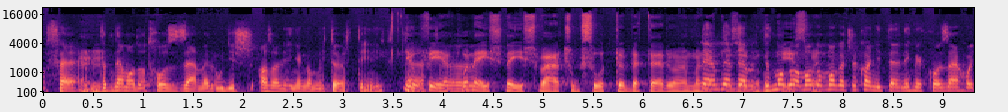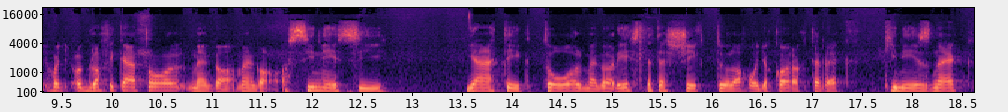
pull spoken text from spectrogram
fel, uh-huh. tehát nem adott hozzá, mert úgyis az a lényeg, ami történik. Jó, tehát, fél, akkor ne is, ne is váltsunk szót többet erről, hanem nem, nem, nem, tehát maga, maga, maga, csak annyit tennék még hozzá, hogy, hogy a grafikától, meg a, meg a, a színészi játéktól, meg a részletességtől, ahogy a karakterek kinéznek,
